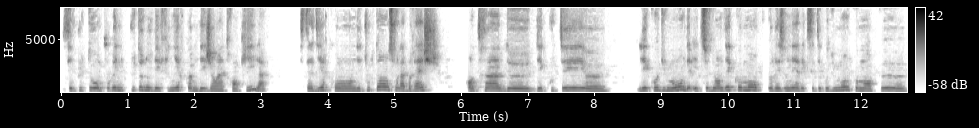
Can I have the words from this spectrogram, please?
c'est plutôt, on pourrait plutôt nous définir comme des gens intranquilles, c'est-à-dire qu'on est tout le temps sur la brèche en train d'écouter euh, l'écho du monde et de se demander comment on peut raisonner avec cet écho du monde, comment on peut euh,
